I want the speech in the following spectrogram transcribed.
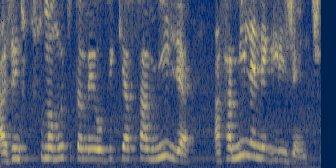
A gente costuma muito também ouvir que a família, a família é negligente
